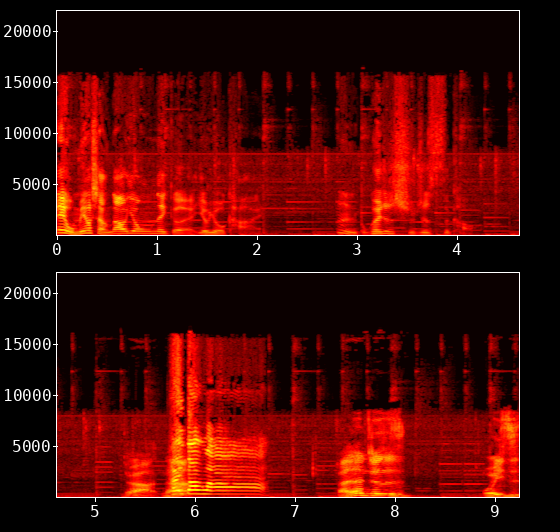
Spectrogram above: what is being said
哎、我没有想到用那个悠悠卡、哎，嗯，不愧是实质思考，对啊，那太棒啦！反正就是我一直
